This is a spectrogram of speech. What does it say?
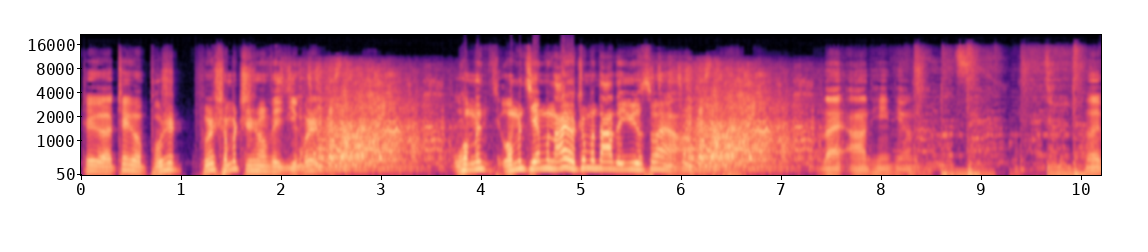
这个这个不是不是什么直升飞机，不是，我们我们节目哪有这么大的预算啊？来啊，听一听，来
